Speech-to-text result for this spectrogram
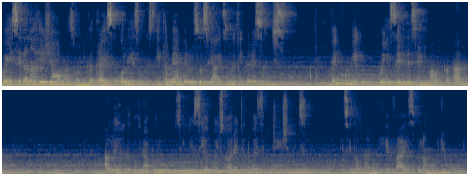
conhecida na região amazônica, traz simbolismos e também apelos sociais muito interessantes. Vem comigo conhecer desse animal encantado? A lenda do Irapuru se inicia com a história de duas indígenas que se tornaram rivais pelo amor de um homem.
